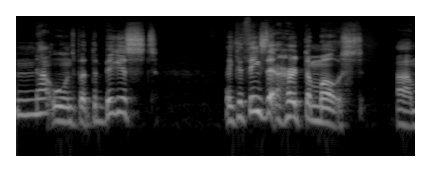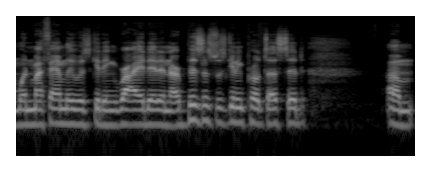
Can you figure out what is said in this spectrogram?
not wounds, but the biggest, like the things that hurt the most um, when my family was getting rioted and our business was getting protested, um,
